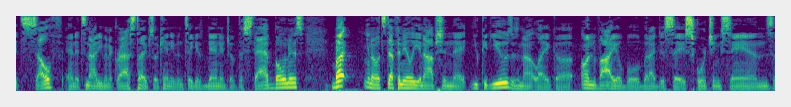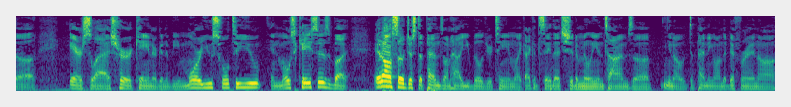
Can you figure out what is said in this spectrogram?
itself, and it's not even a grass type, so it can't even take advantage of the stab bonus. But you know, it's definitely an option that you could use. It's not like uh, unviable, but I just say scorching sands, uh, air slash hurricane are going to be more useful to you in most cases, but it also just depends on how you build your team. Like I could say that shit a million times, uh, you know, depending on the different, uh,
